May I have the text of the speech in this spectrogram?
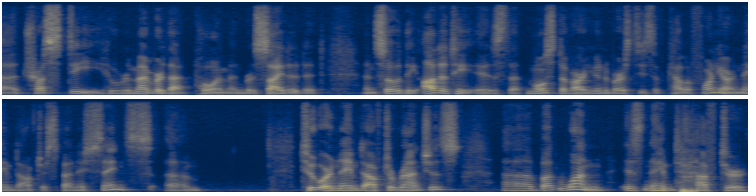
a trustee who remembered that poem and recited it. And so the oddity is that most of our universities of California are named after Spanish saints. Um, two are named after ranches, uh, but one is named after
